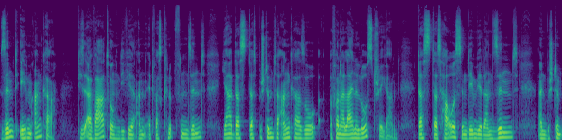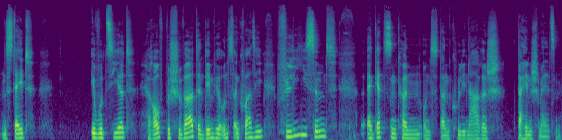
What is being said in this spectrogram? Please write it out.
sind eben Anker. Diese Erwartungen, die wir an etwas knüpfen, sind ja, dass das bestimmte Anker so von alleine lostriggern. Dass das Haus, in dem wir dann sind, einen bestimmten State evoziert, heraufbeschwört, indem wir uns dann quasi fließend ergetzen können und dann kulinarisch dahinschmelzen.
